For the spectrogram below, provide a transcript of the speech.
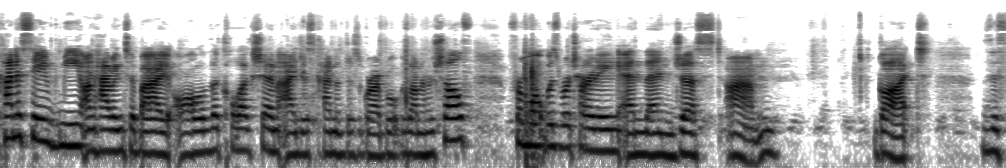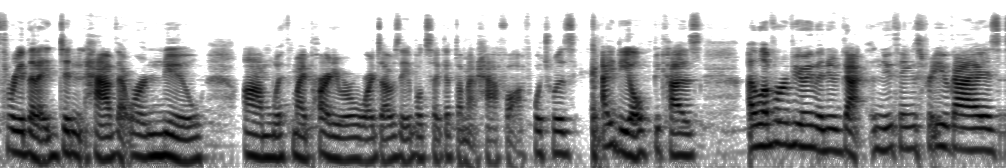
kind of saved me on having to buy all of the collection. I just kind of just grabbed what was on her shelf from what was returning and then just um, got the three that I didn't have that were new um, with my party rewards. I was able to get them at half off, which was ideal because I love reviewing the new new things for you guys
